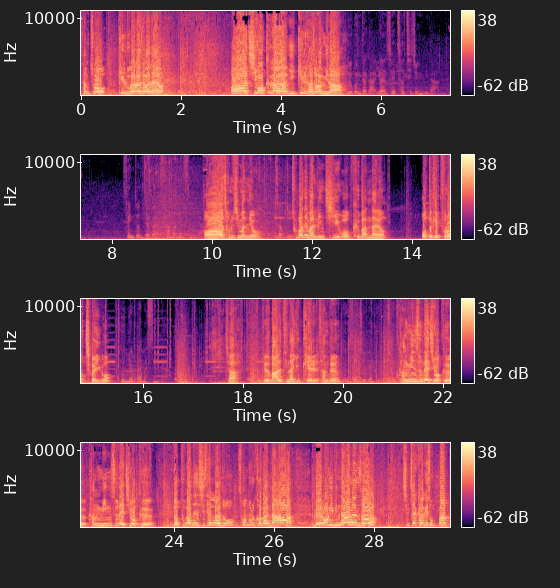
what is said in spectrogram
3초 kill 누가 가져가나요? 아 지워크가 이 kill 가져갑니다 생존자가 사망했습니다. 아 잠시만요. 초반에 말린 지 워크 맞나요? 어떻게 풀었죠 이거? 자 그래도 마르티나 6킬 3등. 분쇄 주변이 최소 강민수 대 지워크 강민수 대 지워크. 너프 받은 시셀라도 손으로 커버한다. 아 메롱이 빗나가면서 침착하게 속박.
